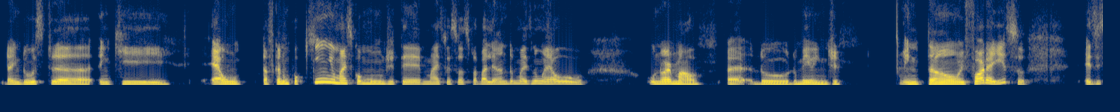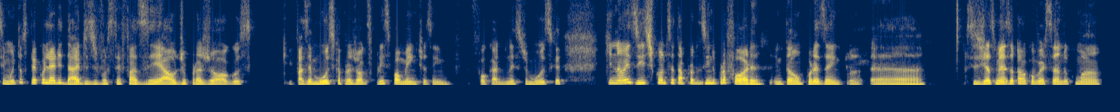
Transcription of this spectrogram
da indústria em que é um tá ficando um pouquinho mais comum de ter mais pessoas trabalhando, mas não é o, o normal é, do, do meio indie. Então, e fora isso, existem muitas peculiaridades de você fazer áudio para jogos fazer música para jogos, principalmente, assim, focado nesse de música, que não existe quando você está produzindo para fora. Então, por exemplo, uh, esses dias mesmo eu estava conversando com uma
